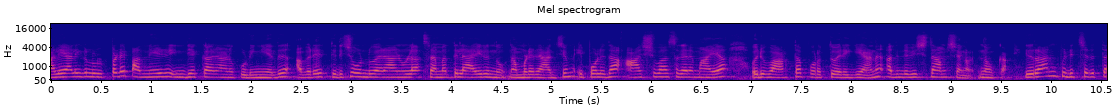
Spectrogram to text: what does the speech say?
മലയാളികൾ ഉൾപ്പെടെ പതിനേഴ് ഇന്ത്യക്കാരാണ് കുടുങ്ങിയത്. അവരെ തിരിച്ചു കൊണ്ടുവരാനുള്ള ശ്രമത്തിലായിരുന്നു നമ്മുടെ രാജ്യം. ഇപ്പോൾ ഇതാ ആശ്വാസകരമായ ഒരു വാർത്ത പുറത്തു വരികയാണ്. അതിന്റെ വിശദാംശങ്ങൾ നോക്കാം. ഇറാൻ പിടിച്ചെടുത്ത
